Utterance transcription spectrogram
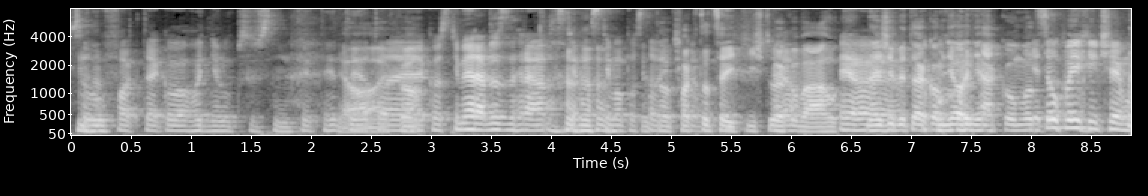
jsou mm. fakt jako hodně luxusní. Ty, ty, ty, jo, to jako, je, jako s tím je radost hrát s těma, s těma postavičkami. To, fakt to cítíš tu jo. jako váhu. Jo, jo, ne, že by to jako to mělo nějakou moc... Je to úplně k ničemu.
